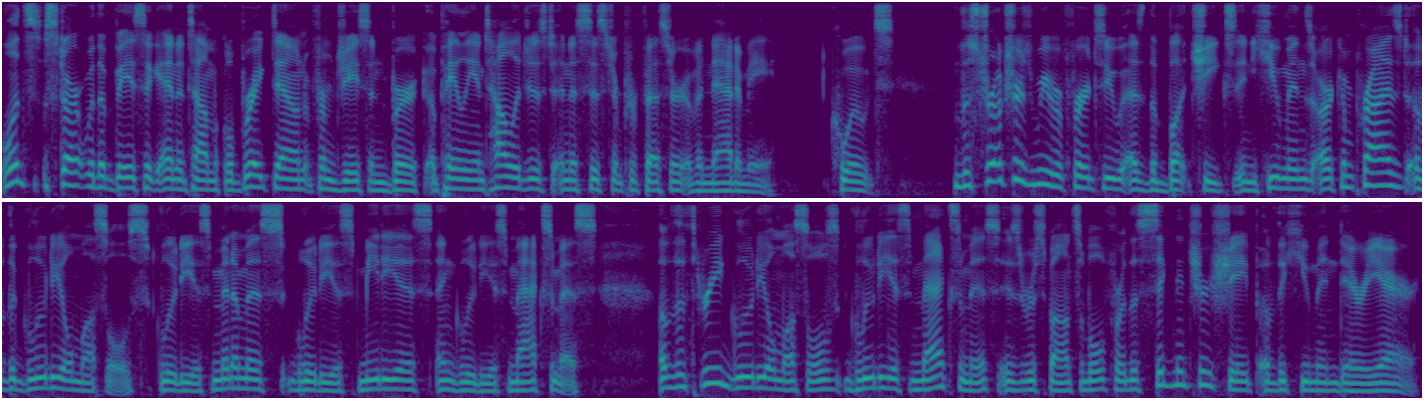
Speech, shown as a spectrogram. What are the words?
Let's start with a basic anatomical breakdown from Jason Bourke, a paleontologist and assistant professor of anatomy. Quote, The structures we refer to as the butt cheeks in humans are comprised of the gluteal muscles, gluteus minimus, gluteus medius, and gluteus maximus. Of the three gluteal muscles, gluteus maximus is responsible for the signature shape of the human derriere.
